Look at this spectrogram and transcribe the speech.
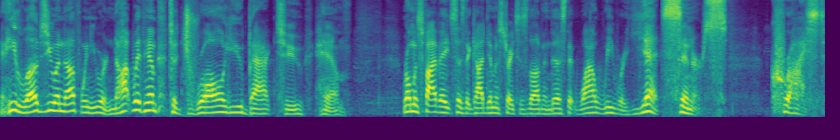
and he loves you enough when you are not with him to draw you back to him. Romans 5 8 says that God demonstrates his love in this that while we were yet sinners, Christ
